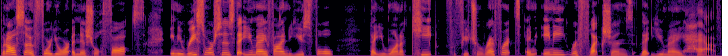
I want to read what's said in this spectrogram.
but also for your initial thoughts, any resources that you may find useful that you want to keep for future reference and any reflections that you may have.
